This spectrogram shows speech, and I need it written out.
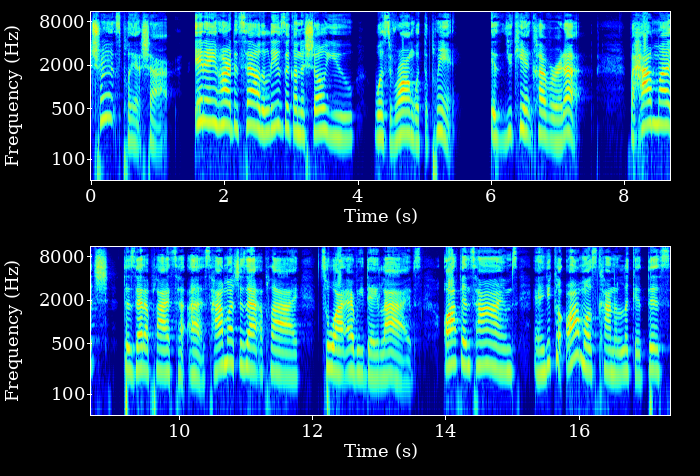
transplant shock. It ain't hard to tell. The leaves are going to show you what's wrong with the plant. It, you can't cover it up. But how much does that apply to us? How much does that apply to our everyday lives? Oftentimes, and you can almost kind of look at this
